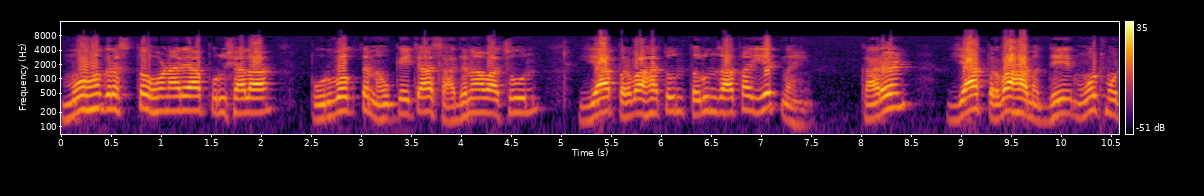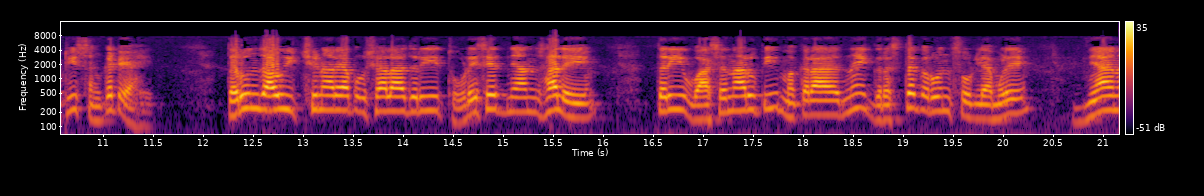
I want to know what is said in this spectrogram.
मोहग्रस्त होणाऱ्या पुरुषाला पूर्वोक्त नौकेच्या साधना वाचून या प्रवाहातून तरुण जाता येत नाही. कारण या प्रवाहामध्ये मोठमोठी संकटे आहेत. तरुण जाऊ इच्छिणाऱ्या पुरुषाला जरी थोडेसे ज्ञान झाले तरी वासनारूपी मकराने ग्रस्त करून सोडल्यामुळे ज्ञान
